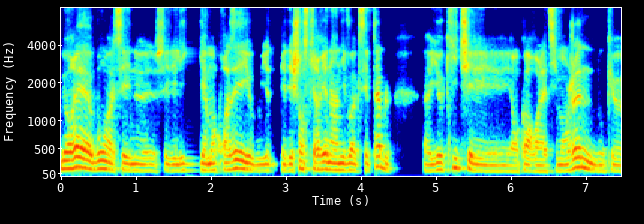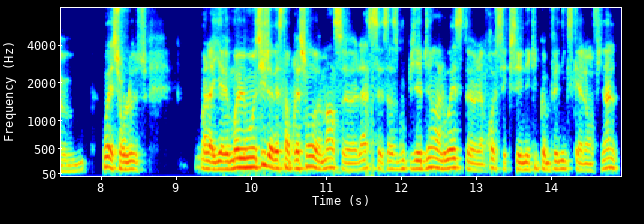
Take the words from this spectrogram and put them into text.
Murray, bon, c'est les ligaments croisés, il y, a, des chances qu'il revienne à un niveau acceptable. Jokic est encore relativement jeune, donc ouais, sur le. Voilà, avait, moi, aussi j'avais cette impression, mince, là ça, se goupillait bien à l'ouest. La preuve, c'est que c'est une équipe comme Phoenix qui allait en finale.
